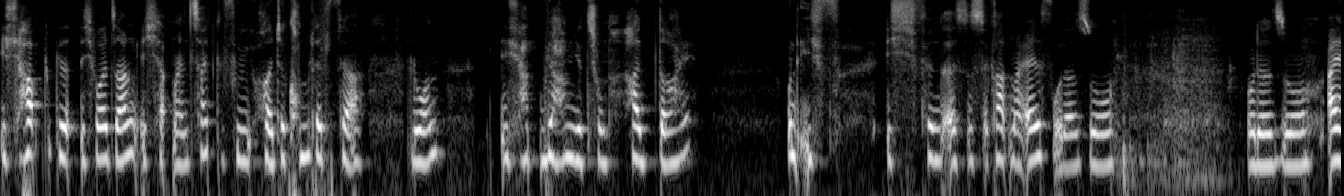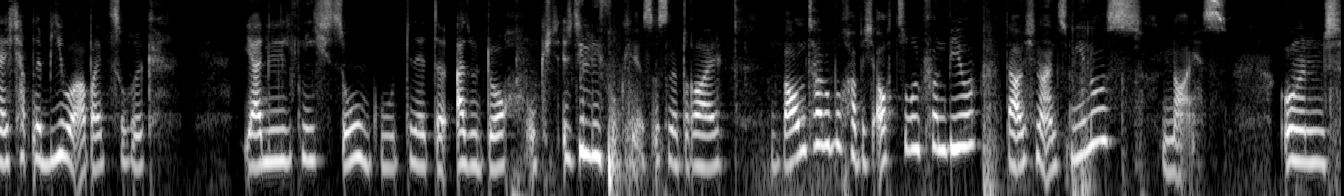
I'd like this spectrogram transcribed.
Ich habe, ich wollte sagen, ich habe mein Zeitgefühl heute komplett verloren. Ich hab, wir haben jetzt schon halb drei und ich, ich finde, es ist gerade mal elf oder so oder so. Ah ja, ich habe eine Bioarbeit zurück. Ja, die lief nicht so gut. Also doch, okay. Sie lief okay. Es ist eine 3. Ein Baumtagebuch habe ich auch zurück von Bio. Da habe ich eine 1 minus. Nice. Und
